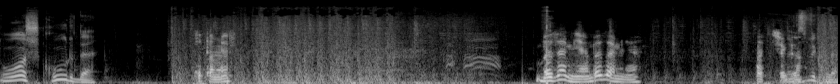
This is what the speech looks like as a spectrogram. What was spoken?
Łoż, kurde. Co tam jest? Beze mnie, beze mnie. Patrzcie go. Jak zwykle.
